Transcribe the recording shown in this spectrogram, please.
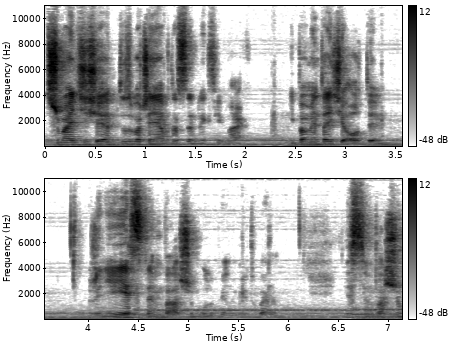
Trzymajcie się, do zobaczenia w następnych filmach. I pamiętajcie o tym, że nie jestem waszym ulubionym youtuberem. Jestem waszym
